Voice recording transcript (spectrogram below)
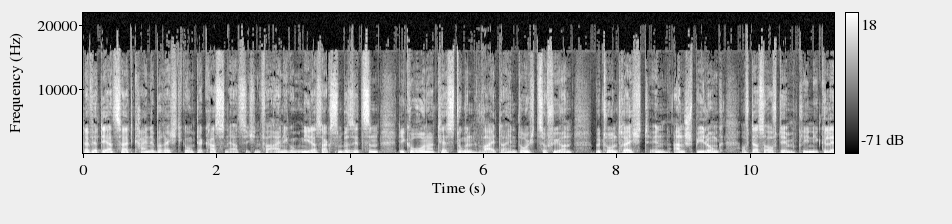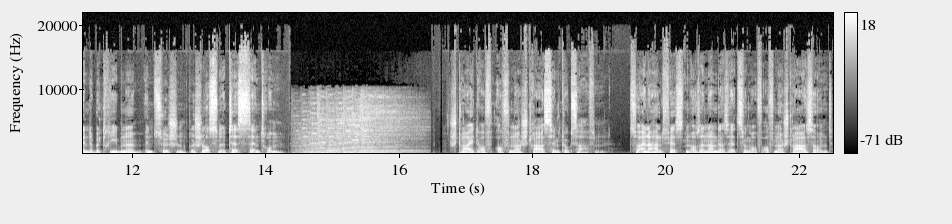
da wir derzeit keine Berechtigung der Kassenärztlichen Vereinigung Niedersachsen besitzen, die Corona-Testungen weiterhin durchzuführen, betont Recht in Anspielung auf das auf dem Klinikgelände betriebene, inzwischen geschlossene Testzentrum. Streit auf offener Straße in Cuxhaven. Zu einer handfesten Auseinandersetzung auf offener Straße und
